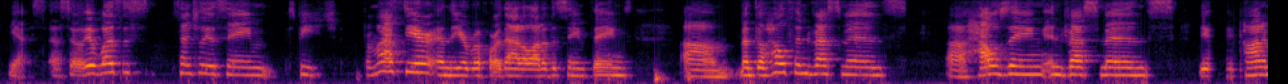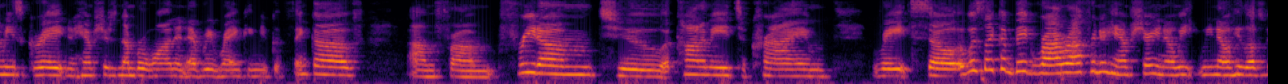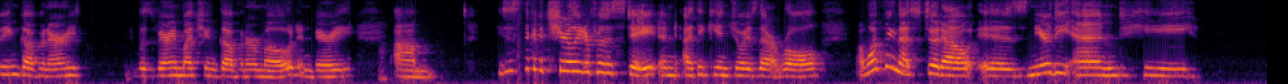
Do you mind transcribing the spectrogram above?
Yes. Uh, so it was this, essentially the same speech from last year and the year before that. A lot of the same things: um, mental health investments, uh, housing investments. The economy's great. New Hampshire's number one in every ranking you could think of um, from freedom to economy to crime rates. So it was like a big rah rah for New Hampshire. You know, we, we know he loves being governor. He was very much in governor mode and very, um, he's just like a cheerleader for the state. And I think he enjoys that role. Uh, one thing that stood out is near the end, he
